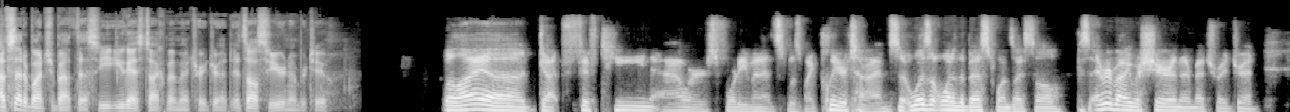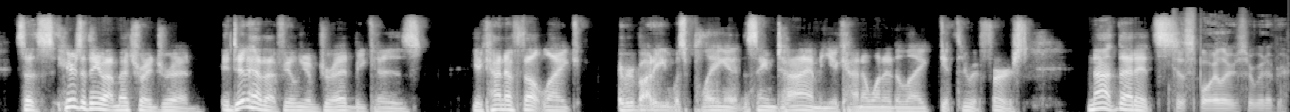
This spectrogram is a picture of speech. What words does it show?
I've said a bunch about this. You, you guys talk about Metroid Dread. It's also your number two. Well, I uh, got 15 hours, 40 minutes was my clear time. So it wasn't one of the best ones I saw because everybody was sharing their Metroid Dread. So here's the thing about Metroid Dread it did have that feeling of dread because you kind of felt like everybody was playing it at the same time and you kind of wanted to like get through it first. Not that it's Just spoilers or whatever.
